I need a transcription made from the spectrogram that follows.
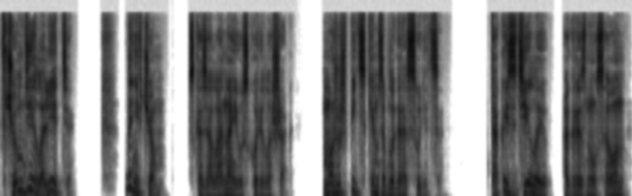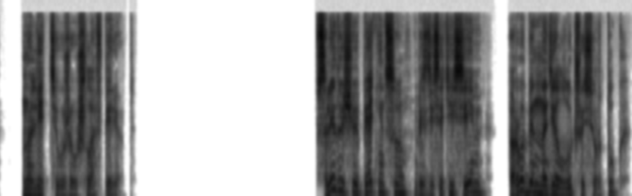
«В чем дело, Летти?» «Да ни в чем», — сказала она и ускорила шаг. «Можешь пить с кем заблагорассудится». «Так и сделаю», — огрызнулся он, но Летти уже ушла вперед. В следующую пятницу, без десяти семь, Робин надел лучший сюртук,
